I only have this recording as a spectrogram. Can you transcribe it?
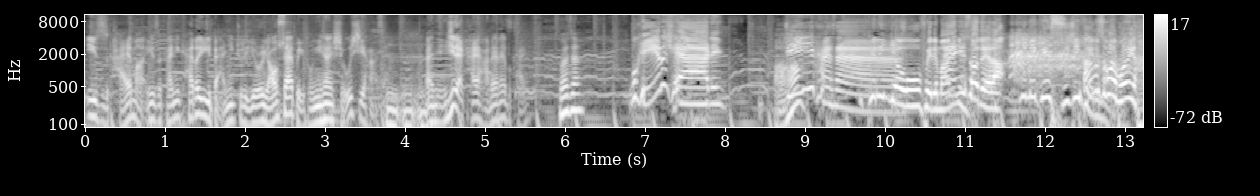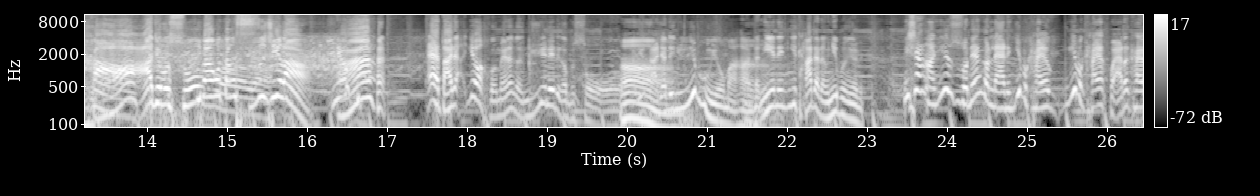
一直开嘛，一直开，你开到一半，你觉得有点腰酸背痛，你想休息一下噻。嗯嗯嗯哎，你来开一下，两天不开。为啥子？我给了钱的，啊你看噻，给的。油费的嘛？哎，你说对了。你没给司机费当的吗？时我朋友一下就不舒服，你把我当司机了啊？哎，大家，因为后面那个女的那个不说了，啊大家的女朋友嘛哈嗯，但你的你他带那个女朋友的。你想啊，你就是说两个男的，你不开，你不开，换了开，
